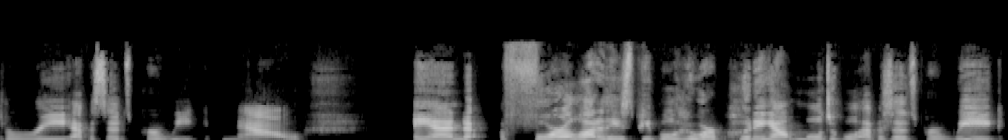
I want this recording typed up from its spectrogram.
three episodes per week now. And for a lot of these people who are putting out multiple episodes per week,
